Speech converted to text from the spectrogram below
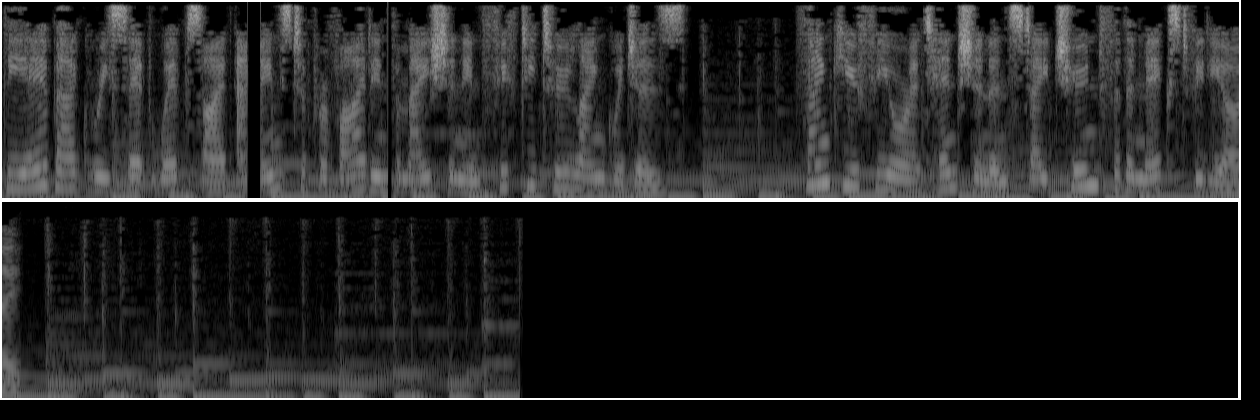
The Airbag Reset website aims to provide information in 52 languages. Thank you for your attention and stay tuned for the next video.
